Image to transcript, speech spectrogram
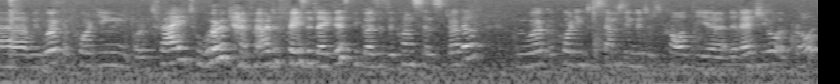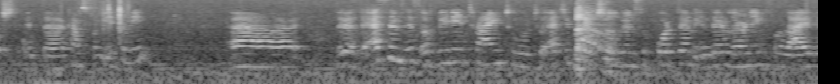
Uh, we work according, or try to work, I've heard to phrase it like this because it's a constant struggle. We work according to something which is called the, the Reggio approach. It comes from Italy. Uh, the, the essence is of really trying to, to educate children, support them in their learning for life,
